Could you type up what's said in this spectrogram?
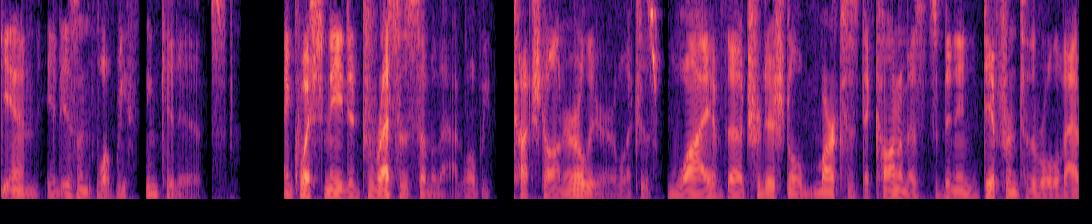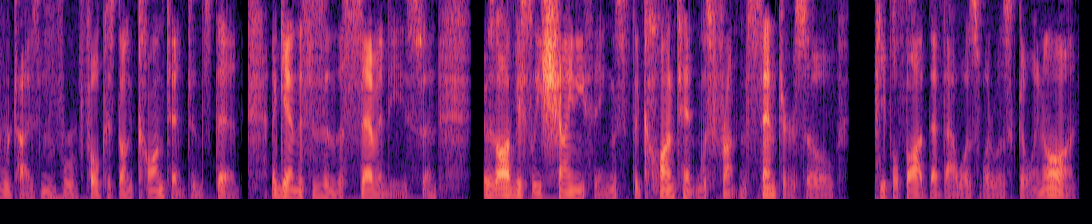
again, it isn't what we think it is. And question eight addresses some of that, what we touched on earlier, which is why have the traditional Marxist economists been indifferent to the role of advertising were focused on content instead? Again, this is in the 70s, and it was obviously shiny things. The content was front and center, so people thought that that was what was going on.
